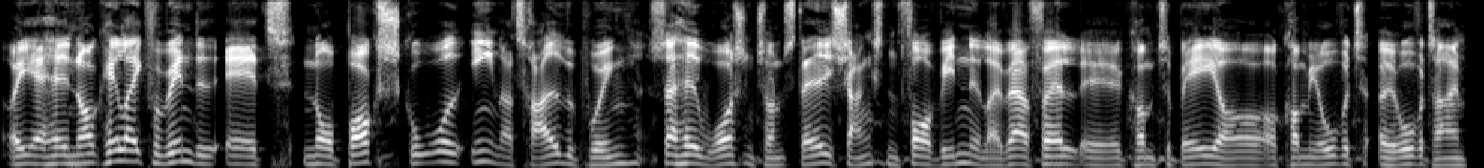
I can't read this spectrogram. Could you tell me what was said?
Og jeg havde nok heller ikke forventet, at når Box scorede 31 point, så havde Washington stadig chancen for at vinde, eller i hvert fald øh, komme tilbage og, og komme i over, øh, overtime.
